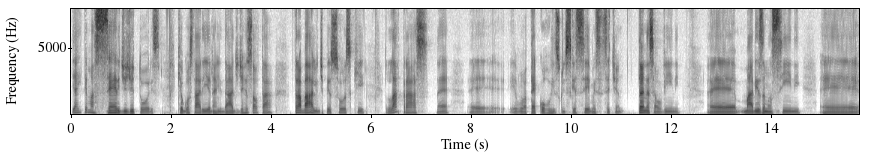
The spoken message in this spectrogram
E aí tem uma série de editores que eu gostaria, na realidade, de ressaltar trabalho de pessoas que lá atrás, né, é, eu até corro o risco de esquecer, mas você tinha Tânia Salvini, é, Marisa Mancini, é,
